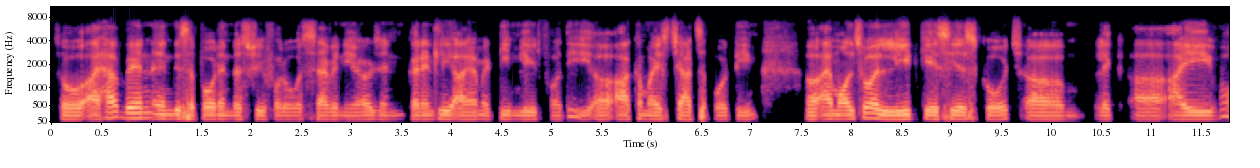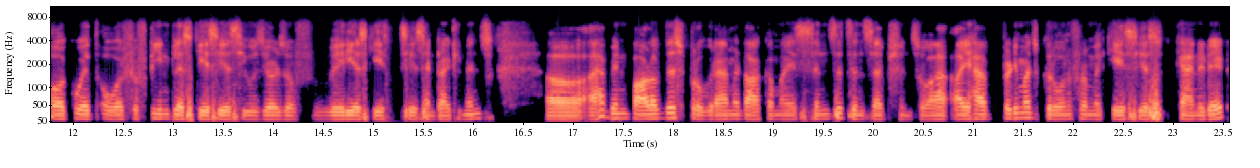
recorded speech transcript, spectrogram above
So I have been in the support industry for over seven years, and currently I am a team lead for the uh, Akamai's chat support team. Uh, I'm also a lead KCS coach. Um, like uh, I work with over 15 plus KCS users of various KCS entitlements. Uh, I have been part of this program at Akamai since its inception. So I, I have pretty much grown from a KCS candidate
